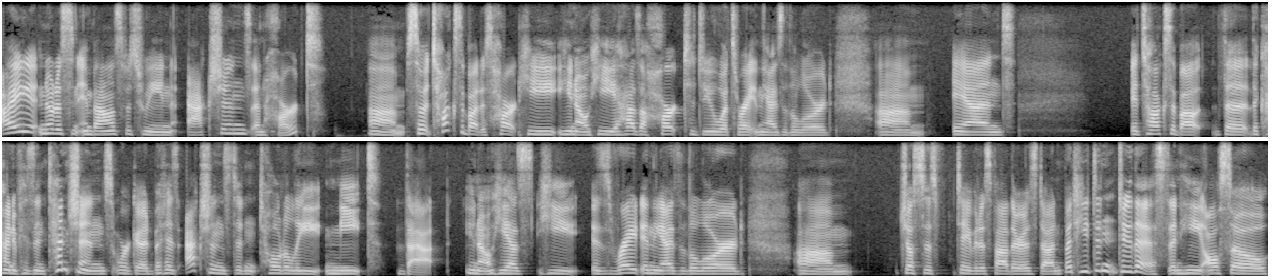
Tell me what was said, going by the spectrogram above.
I noticed an imbalance between actions and heart. Um, so it talks about his heart. He, you know, he has a heart to do what's right in the eyes of the Lord, um, and it talks about the the kind of his intentions were good, but his actions didn't totally meet that. You know, he has he is right in the eyes of the Lord. Um, just as David, his father, has done. But he didn't do this. And he also,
